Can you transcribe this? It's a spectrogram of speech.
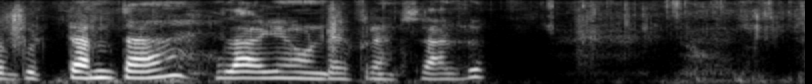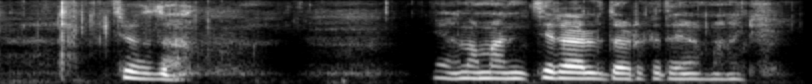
గుట్టంతా ఇలాగే ఉండే ఫ్రెండ్స్ వాళ్ళు. చూద్దాం. ఏమైనా మంచి రాళ్ళు దొరుకుతాయో మనకి?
